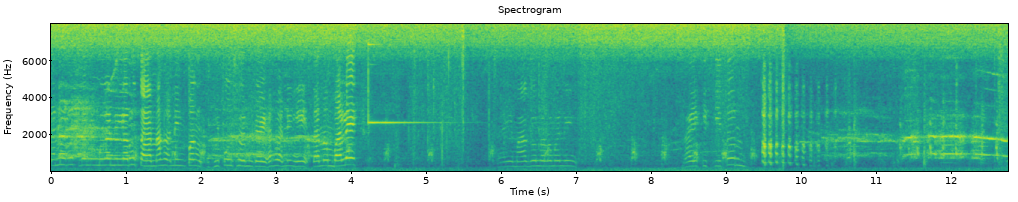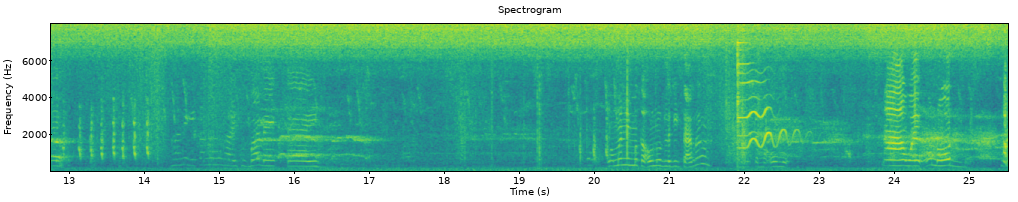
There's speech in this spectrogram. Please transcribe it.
nanarot na ning mga nilarutan, aha ning pang hipuson kay aha ning itanam balik. Ay mago na naman ning nakikit-kiton. Eh, aha ning itanam kay balik kay Wa man ni makaunod lagi tarang. Ka maumo. Na way unod. Na.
